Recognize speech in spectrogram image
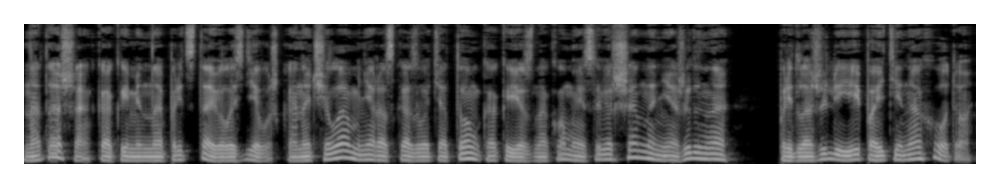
Наташа, как именно представилась девушка, начала мне рассказывать о том, как ее знакомые совершенно неожиданно предложили ей пойти на охоту.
